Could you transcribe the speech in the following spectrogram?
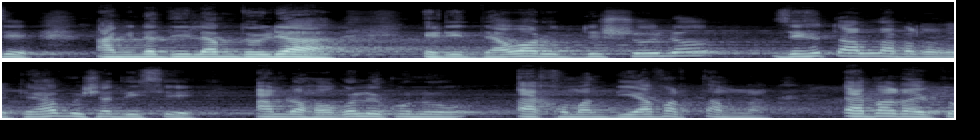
যে আমি না দিলাম দইরা এটি দেওয়ার উদ্দেশ্য হইল যেহেতু আল্লাহ বাটারে টেহা পয়সা দিছে আমরা হগলে কোনো এক সমান দিয়া পারতাম না। এবার একটু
